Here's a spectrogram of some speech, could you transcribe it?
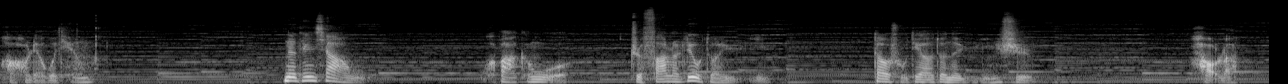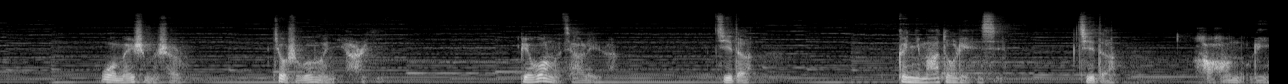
好好聊过天了。那天下午，我爸跟我只发了六段语音，倒数第二段的语音是：“好了，我没什么事儿，就是问问你而已。别忘了家里人，记得跟你妈多联系，记得好好努力。”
